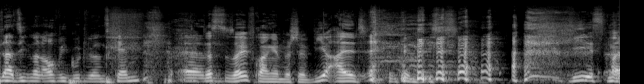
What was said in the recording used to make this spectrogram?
da sieht man auch, wie gut wir uns kennen. Ähm, Das solche Fragen hätten wir stellen. Wie alt bin ich? Wie ist mein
